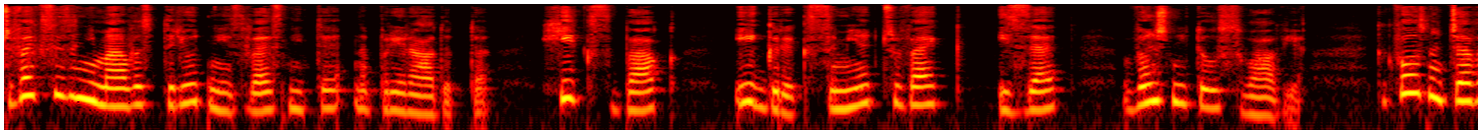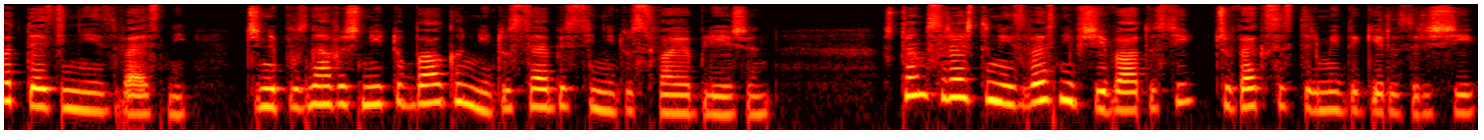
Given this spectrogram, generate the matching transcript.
Човек се занимава с три от неизвестните на природата. Хикс – Бог, Y – самият човек и Z – външните условия. Какво означават тези неизвестни? Че не познаваш нито Бога, нито себе си, нито своя ближен – щом среща неизвестни в живота си, човек се стреми да ги разреши.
